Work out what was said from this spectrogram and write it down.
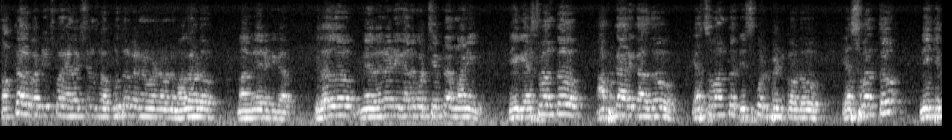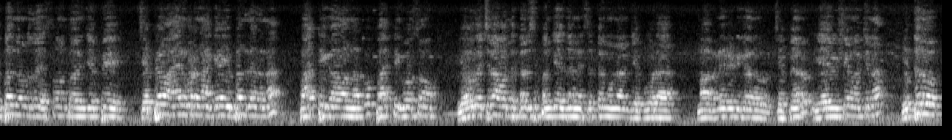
సొక్కాలు పట్టించుకొని ఎలక్షన్స్లో కూతురు పెట్టినటువంటి మగవాడు మా వినయరెడ్డి గారు. ఈరోజు మేము వినయరెడ్డి గారు కూడా చెప్పాం మార్నింగ్ నీకు యశ్వంత్ అపకారి కాదు యశ్వంత్ డిస్ప్యూట్ పెట్టుకోడు యశ్వంత్ నీకు ఇబ్బంది ఉండదు యశ్వంత్ అని చెప్పి చెప్పాము ఆయన కూడా నాకేం ఇబ్బంది లేదన్నా పార్టీ కావాలి నాకు పార్టీ కోసం ఎవరు వచ్చినా వాళ్ళతో కలిసి పనిచేద్దామని సిద్ధంగా ఉన్నానని చెప్పి కూడా మా వినయరెడ్డి గారు చెప్పారు. ఏ విషయం వచ్చినా ఇద్దరు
